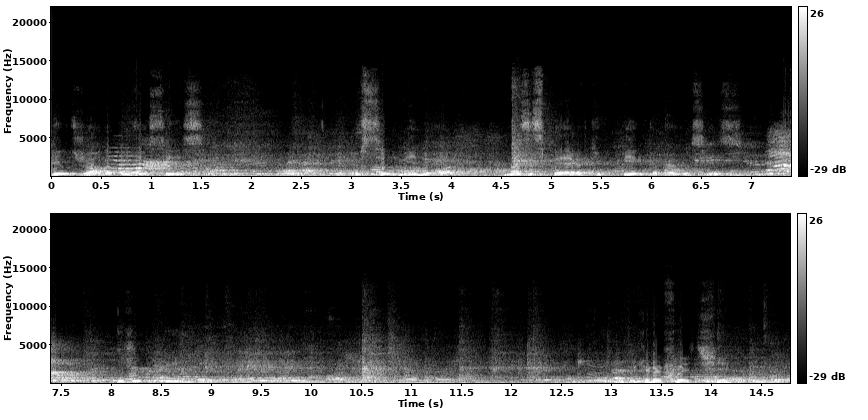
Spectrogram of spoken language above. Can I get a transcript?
Deus joga com vocês o seu melhor, mas espera que perca para vocês. O jogo dele. Tem que refletir.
